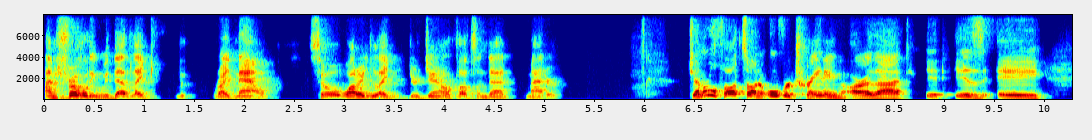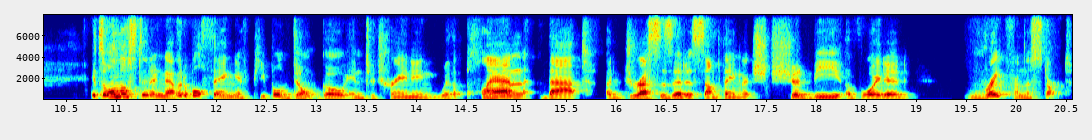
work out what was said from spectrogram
I'm struggling with that like right now. So, what are like your general thoughts on that matter? General thoughts on overtraining are that it is a it's almost an inevitable thing if people don't go into training with a plan that addresses it as something that should be avoided right from the start.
